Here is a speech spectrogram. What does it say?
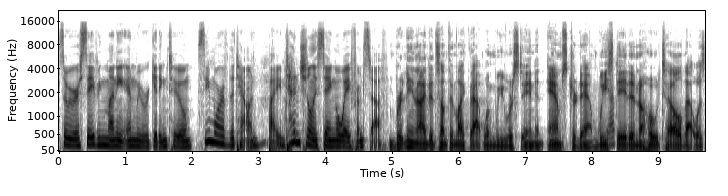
So we were saving money and we were getting to see more of the town by intentionally staying away from stuff. Brittany and I did something like that when we were staying in Amsterdam. We stayed in a hotel that was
